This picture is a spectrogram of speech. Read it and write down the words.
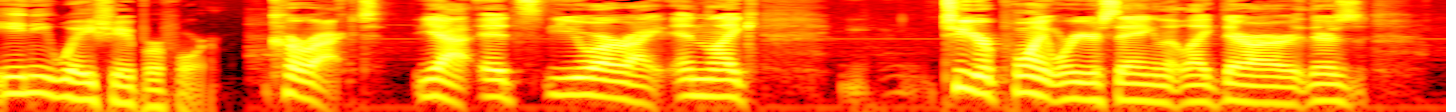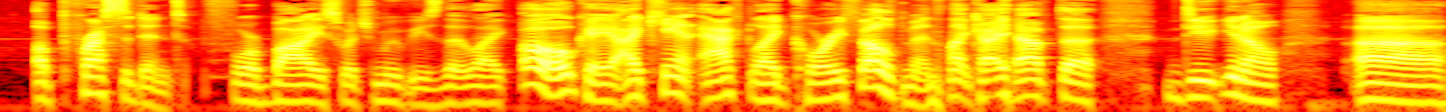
any way shape or form. Correct. Yeah, it's you are right. And like to your point where you're saying that like there are there's a precedent for body switch movies that like, oh, okay, I can't act like Corey Feldman. Like I have to do, you know, uh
